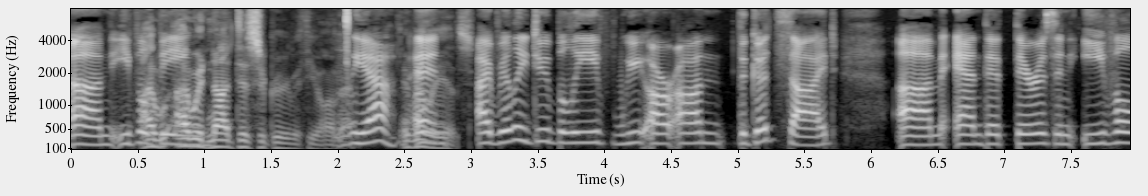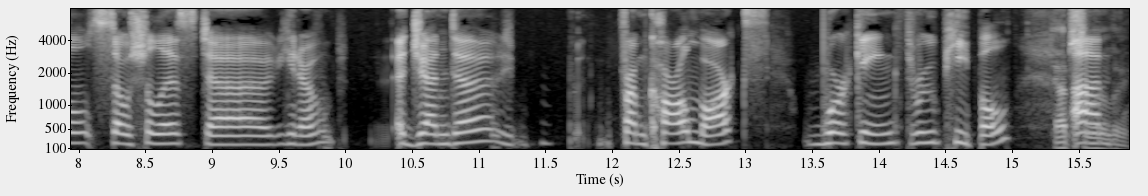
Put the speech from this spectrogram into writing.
Um, evil I, being I would not disagree with you on that. yeah, it really and is. I really do believe we are on the good side, um, and that there is an evil socialist, uh, you know, agenda from Karl Marx working through people. Absolutely. Um,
